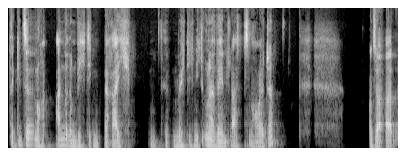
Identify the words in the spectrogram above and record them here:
da gibt es ja noch einen anderen wichtigen Bereich, den möchte ich nicht unerwähnt lassen heute. Und zwar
